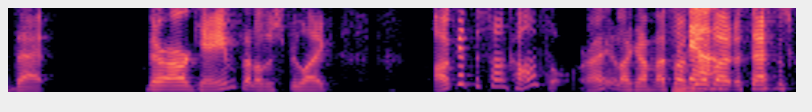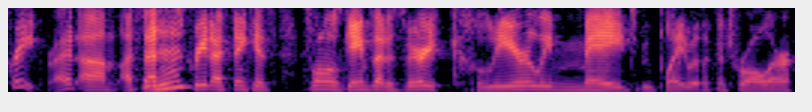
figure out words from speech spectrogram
that there are games that I'll just be like I'll get this on console, right? Like um, that's how I feel about Assassin's Creed, right? Um, Assassin's Creed, I think, is is one of those games that is very clearly made to be played with a controller,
